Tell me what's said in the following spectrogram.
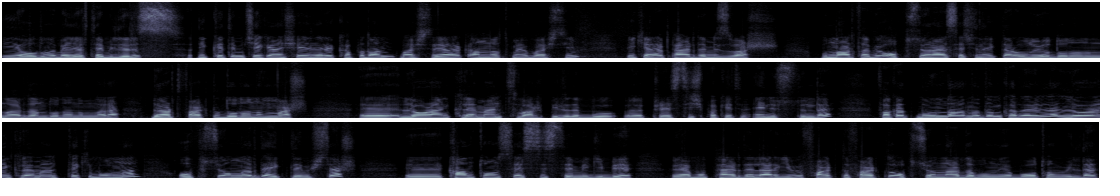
iyi olduğunu belirtebiliriz. Dikkatimi çeken şeyleri kapıdan başlayarak anlatmaya başlayayım. Bir kere perdemiz var. Bunlar tabii opsiyonel seçenekler oluyor donanımlardan donanımlara. Dört farklı donanım var. E, Lauren Clement var. Biri de bu e, Prestige paketin en üstünde. Fakat bunda anladığım kadarıyla Lauren Clement'teki bulunan opsiyonları da eklemişler. E, kanton ses sistemi gibi veya bu perdeler gibi farklı farklı opsiyonlar da bulunuyor bu otomobilde.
